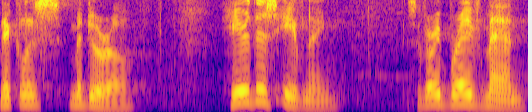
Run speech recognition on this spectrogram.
Nicolas Maduro. Here this evening is a very brave man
